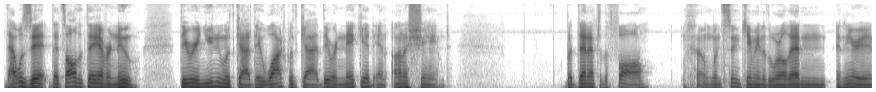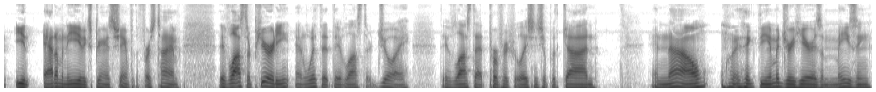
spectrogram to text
That was it. That's all that they ever knew. They were in union with God. They walked with God. They were naked and unashamed. But then after the fall, when sin came into the world, Adam and Eve, Adam and Eve experienced shame for the first time. They've lost their purity, and with it, they've lost their joy. They've lost that perfect relationship with God. And now, I think the imagery here is amazing.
